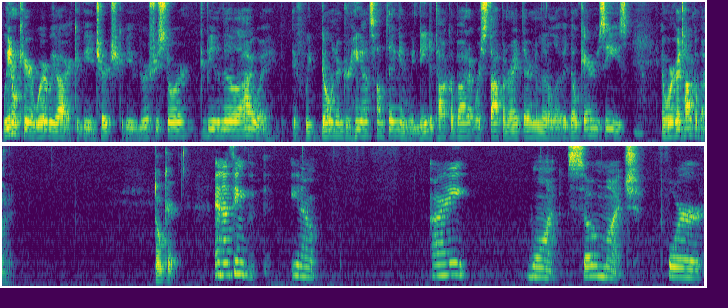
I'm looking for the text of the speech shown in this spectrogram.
we don't care where we are. It could be in church, it could be a grocery store, it could be in the middle of the highway. If we don't agree on something and we need to talk about it, we're stopping right there in the middle of it. Don't care who sees, and we're going to talk about it. Don't care. And I think, you know, I want so much for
